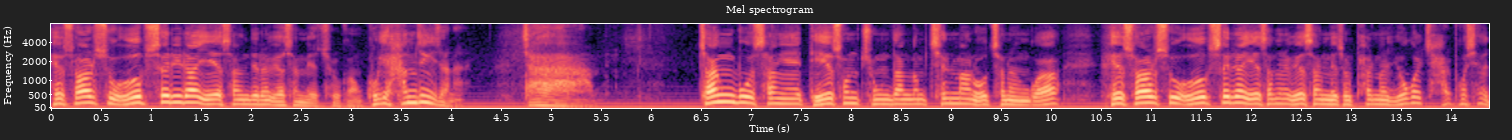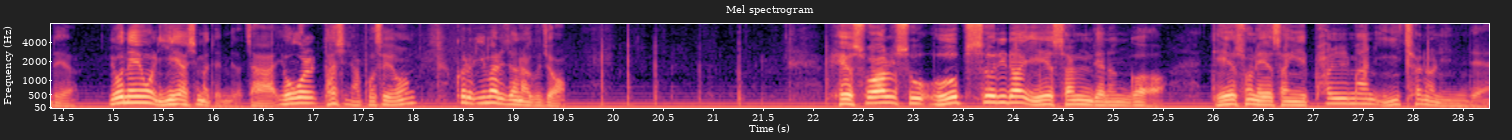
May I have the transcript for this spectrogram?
회수할 수 없으리라 예상되는 외상 매출금. 그게 함정이잖아. 자, 장부상의 대손 충당금 7만 5천 원과 회수할 수 없으리라 예상되는 외상 8만 원. 요걸 잘 보셔야 돼요. 요 내용을 이해하시면 됩니다. 자, 요걸 다시 잘 보세요. 그럼 이 말이잖아. 그죠? 회수할 수 없으리라 예상되는 거 대손 예상이 8만 2천 원인데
